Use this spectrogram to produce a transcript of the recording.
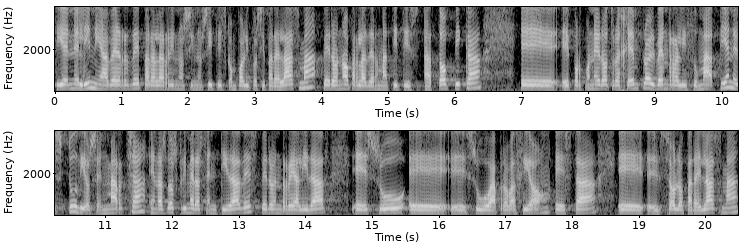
tiene línea verde para la rinosinusitis con pólipos y para el asma, pero no para la dermatitis atópica. Por poner otro ejemplo, el benralizumab tiene estudios en marcha en las dos primeras entidades, pero en realidad su, su, aprobación está solo para el asma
